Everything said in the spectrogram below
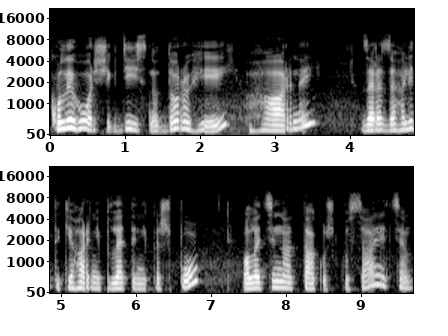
Коли горщик дійсно дорогий, гарний, зараз взагалі такі гарні плетені кашпо, але ціна також кусається.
